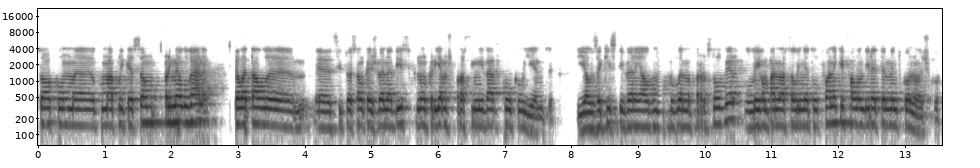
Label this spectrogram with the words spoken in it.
só com uma, com uma aplicação. Em primeiro lugar, pela tal uh, situação que a Joana disse, que não criamos proximidade com o cliente. E eles aqui, se tiverem algum problema para resolver, ligam para a nossa linha telefónica e falam diretamente connosco.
